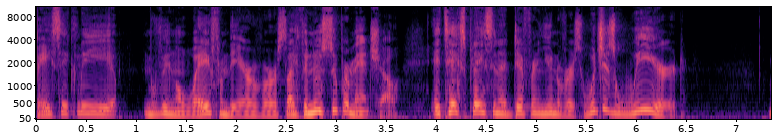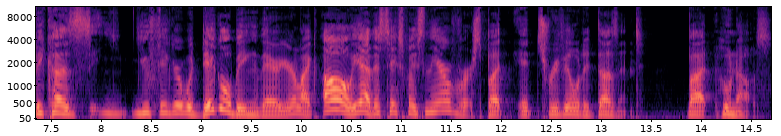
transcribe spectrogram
basically moving away from the Arrowverse, like the new Superman show, it takes place in a different universe, which is weird because you figure with Diggle being there, you're like, oh yeah, this takes place in the Arrowverse, but it's revealed it doesn't. But who knows?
